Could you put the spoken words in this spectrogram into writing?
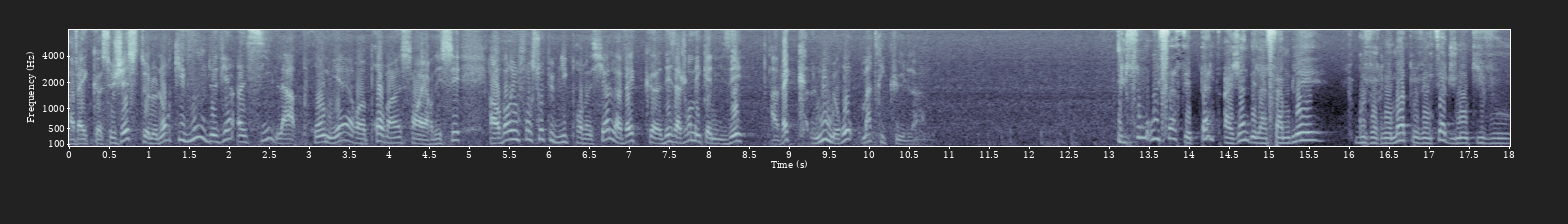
Avec ce geste, le Nord Kivu devient ainsi la première province en RDC à avoir une fonction publique provinciale avec des agents mécanisés avec numéro matricule. Sont 870 agents de l'Assemblée, gouvernement provincial du Nord Kivu,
